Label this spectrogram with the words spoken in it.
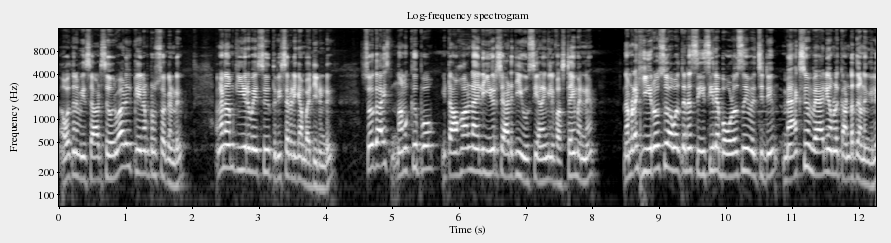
അതുപോലെ തന്നെ വിസാർഡ്സ് ഒരുപാട് ക്ലീൻ അപ്പ് ട്രൂപ്സ് ഒക്കെ ഉണ്ട്. അങ്ങനെ നമുക്ക് ഈ ഒരു ബേസ് ത്രീ സ്റ്റാർ അടിക്കാൻ പറ്റിയിട്ടുണ്ട്. സോ ഗായ്സ് നമുക്കിപ്പോൾ ഈ ടൗൺ അതിൽ ഈ ഒരു സ്ട്രാറ്റജി യൂസ് ചെയ്യുകയാണെങ്കിൽ ഫസ്റ്റ് ടൈം തന്നെ നമ്മുടെ ഹീറോസും അതുപോലെ തന്നെ സി സിയിലെ ബോളേഴ്സിനെ വെച്ചിട്ട് മാക്സിമം വാല്യൂ നമ്മൾ കണ്ടെത്തുകയാണെങ്കിൽ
